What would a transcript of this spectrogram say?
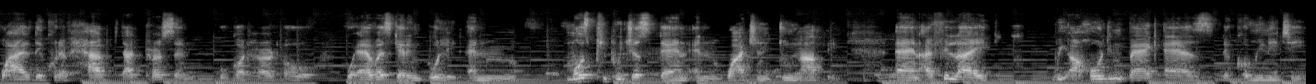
while they could have helped that person who got hurt or whoever is getting bullied. And most people just stand and watch and do nothing. And I feel like we are holding back as the community.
